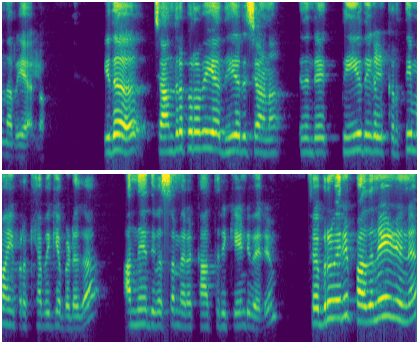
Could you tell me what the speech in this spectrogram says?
എന്നറിയാലോ ഇത് ചന്ദ്രപ്പിറവിയെ അധികരിച്ചാണ് ഇതിന്റെ തീയതികൾ കൃത്യമായി പ്രഖ്യാപിക്കപ്പെടുക. അന്നേ ദിവസം വരെ കാത്തിരിക്കേണ്ടി വരും. ഫെബ്രുവരി പതിനേഴിന്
